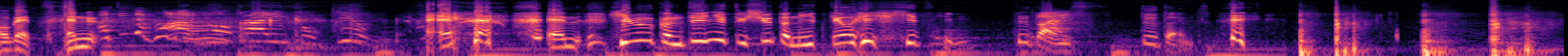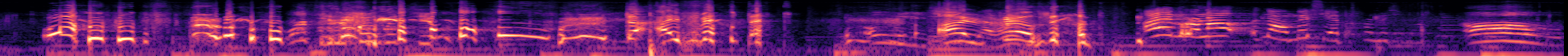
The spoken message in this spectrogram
Okay. And I think I broke the wall. trying to kill? and he will continue to shoot on it till he hits him two times. Two times. Oh! What is wrong with you? That- I felt that. Holy shit! I that felt that. I am Ronaldo. No, Messi. I prefer Messi. Oh!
